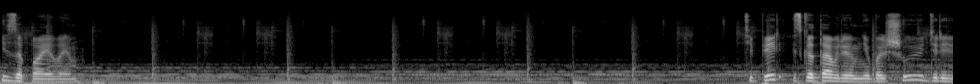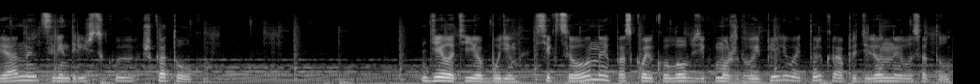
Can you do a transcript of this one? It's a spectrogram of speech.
И запаиваем. Теперь изготавливаем небольшую деревянную цилиндрическую шкатулку. Делать ее будем секционной, поскольку лобзик может выпиливать только определенную высоту.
